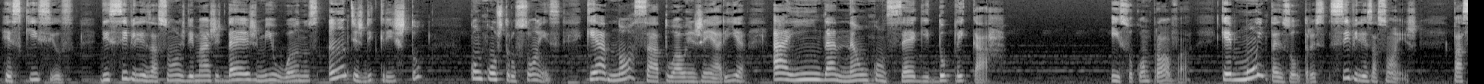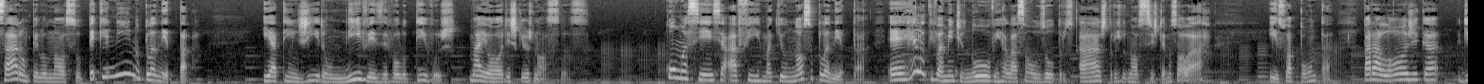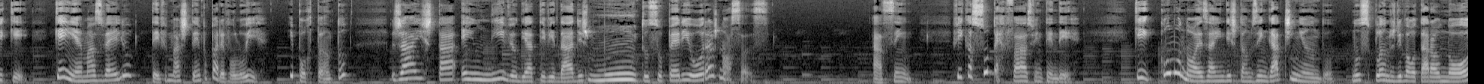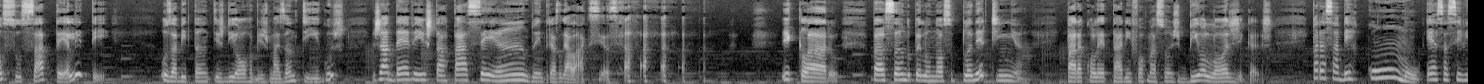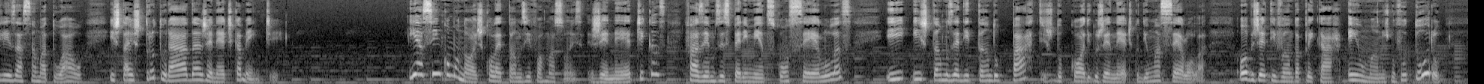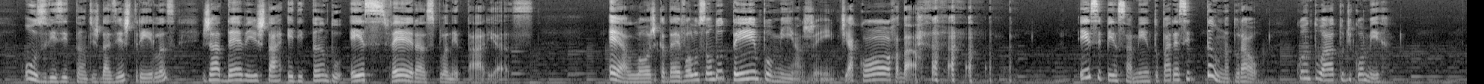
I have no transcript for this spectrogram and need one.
resquícios de civilizações de mais de 10 mil anos antes de Cristo, com construções que a nossa atual engenharia ainda não consegue duplicar. Isso comprova que muitas outras civilizações passaram pelo nosso pequenino planeta e atingiram níveis evolutivos maiores que os nossos. Como a ciência afirma que o nosso planeta é relativamente novo em relação aos outros astros do nosso sistema solar. Isso aponta para a lógica de que quem é mais velho teve mais tempo para evoluir e, portanto, já está em um nível de atividades muito superior às nossas. Assim, fica super fácil entender que, como nós ainda estamos engatinhando nos planos de voltar ao nosso satélite, os habitantes de orbes mais antigos já devem estar passeando entre as galáxias. e claro, passando pelo nosso planetinha para coletar informações biológicas, para saber como essa civilização atual está estruturada geneticamente. E assim como nós coletamos informações genéticas, fazemos experimentos com células e estamos editando partes do código genético de uma célula, objetivando aplicar em humanos no futuro, os visitantes das estrelas já devem estar editando esferas planetárias. É a lógica da evolução do tempo, minha gente. Acorda! Esse pensamento parece tão natural quanto o ato de comer.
